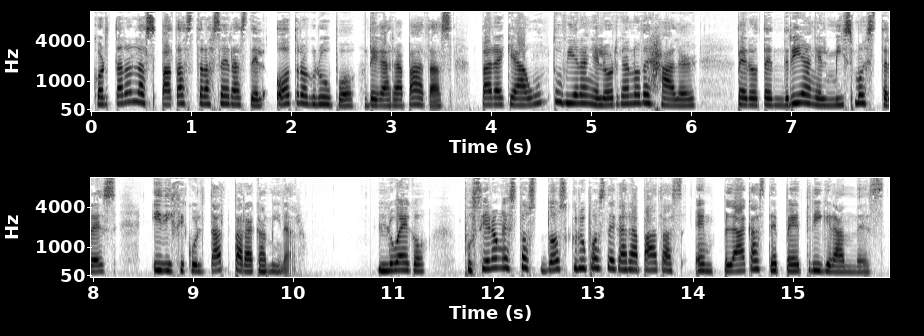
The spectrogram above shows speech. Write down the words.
cortaron las patas traseras del otro grupo de garrapatas para que aún tuvieran el órgano de Haller, pero tendrían el mismo estrés y dificultad para caminar. Luego, pusieron estos dos grupos de garrapatas en placas de Petri grandes.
